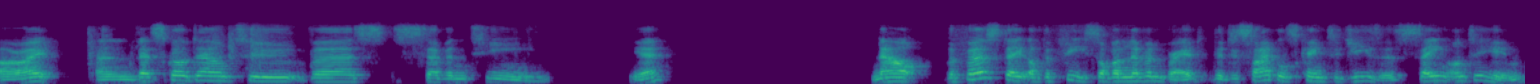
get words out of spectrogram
All right. And let's go down to verse 17. Yeah. Now, the first day of the feast of unleavened bread, the disciples came to Jesus, saying unto him,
